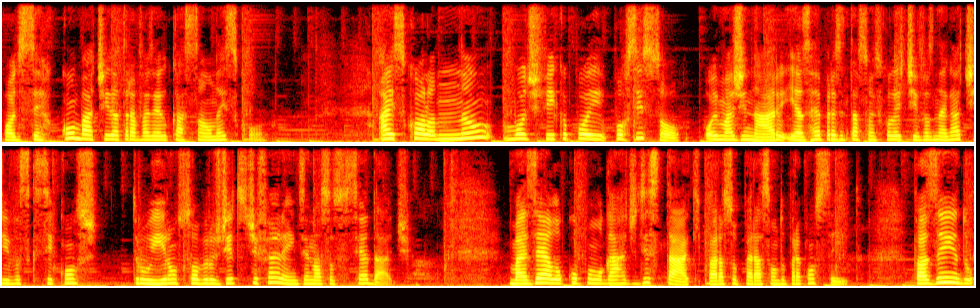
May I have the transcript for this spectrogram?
pode ser combatida através da educação na escola. A escola não modifica por, por si só o imaginário e as representações coletivas negativas que se construíram sobre os ditos diferentes em nossa sociedade. Mas ela ocupa um lugar de destaque para a superação do preconceito, fazendo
